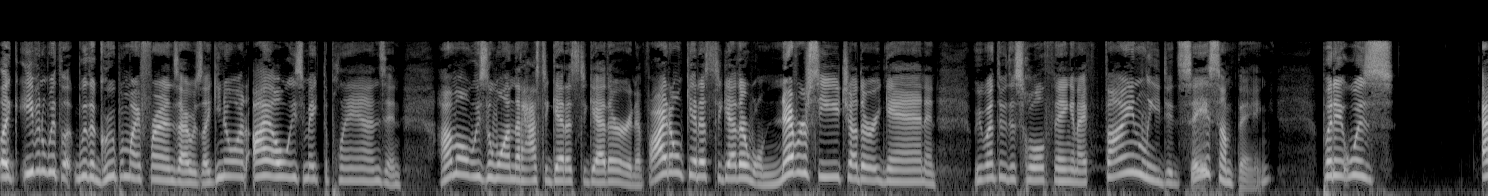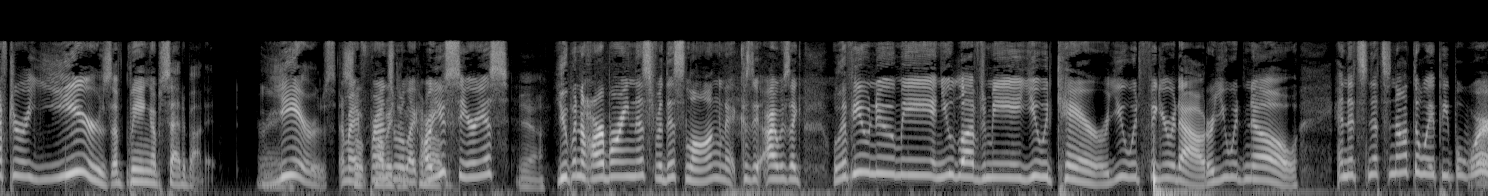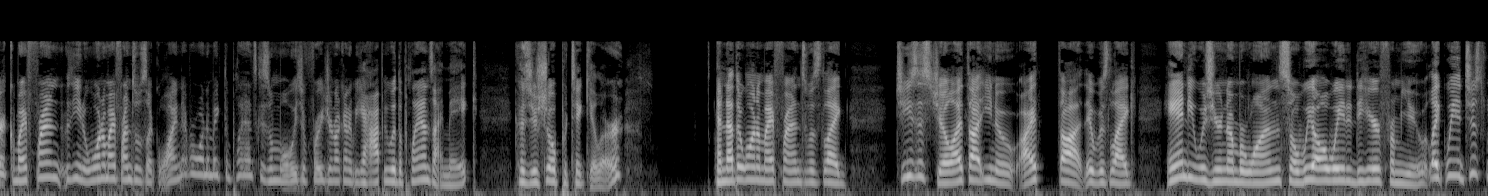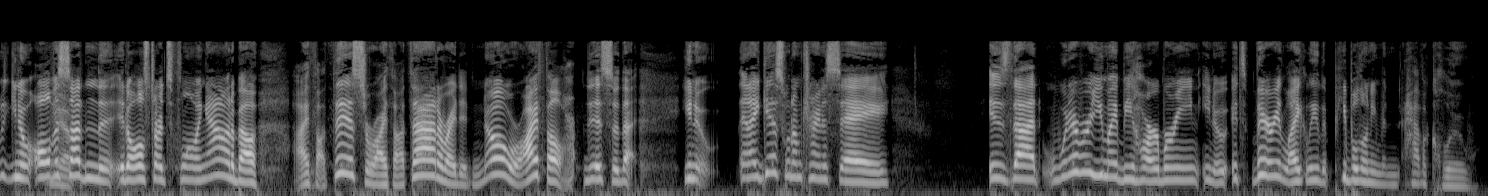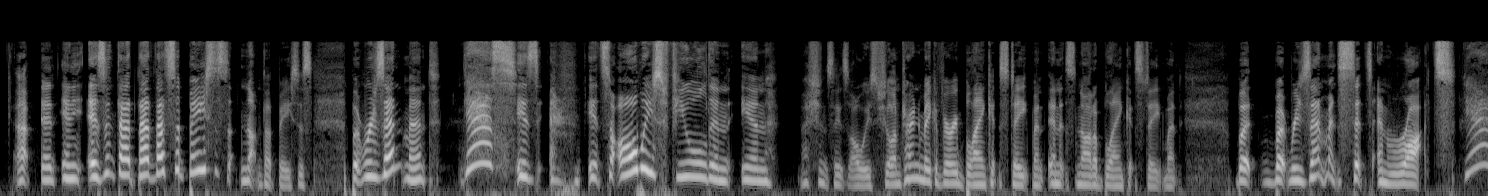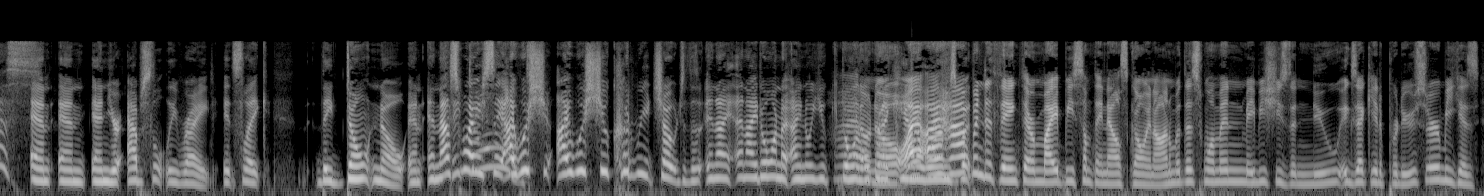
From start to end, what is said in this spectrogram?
like even with with a group of my friends I was like, you know what? I always make the plans and I'm always the one that has to get us together and if I don't get us together, we'll never see each other again and we went through this whole thing and I finally did say something, but it was after years of being upset about it. Years. And my So friends were like, "Are you serious? Yeah. You've been harboring this for this long?" And because I was like, "Well, if you knew me and you loved me, you would care, or you would figure it out, or you would know." And it's that's not the way people work. My friend, you know, one of my friends was like, "Well, I never want to make the plans because I'm always afraid you're not going to be happy with the plans I make because you're so particular." Another one of my friends was like, Jesus, Jill, I thought, you know, I thought it was like Andy was your number one, so we all waited to hear from you. Like we had just, you know, all of a Yeah. sudden the, it all starts flowing out about I thought this or I thought that or I didn't know or I felt this or that, you know. And I guess what I'm trying to say is that whatever you might be harboring, you know, it's very likely that people don't even have a clue. Uh, and, and isn't that that that's the basis? Not the basis, but resentment Yes. is it's always fueled in in I shouldn't say it's always fueled. I'm trying to make a very blanket statement, and it's not a blanket statement. But but resentment sits and rots. yes. And and and you're absolutely right. It's like they don't know, and and that's They why I say I wish you, I wish you could reach out to the and I and I don't want to. I know you don't want to open know. a can of I, I worms, but happen to think there might be something else going on with this woman. Maybe she's the new executive producer because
